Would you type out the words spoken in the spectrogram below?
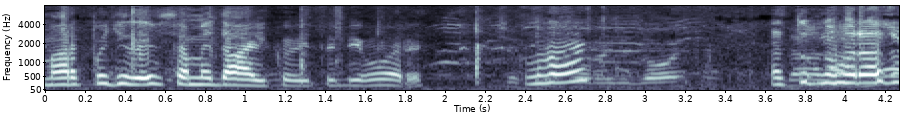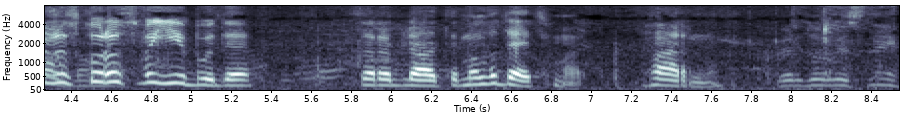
Марк поділився медалькою тобі, Ори. Ага. Наступного разу вже скоро свої буде заробляти. Молодець, Марк. Гарно. Теперь до весны.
